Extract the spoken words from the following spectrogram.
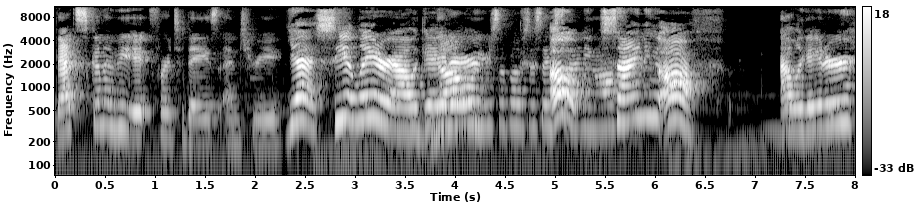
that's gonna be it for today's entry. Yes. Yeah, see you later, alligator. No, you're supposed to say oh, signing off. Signing off. Alligator.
